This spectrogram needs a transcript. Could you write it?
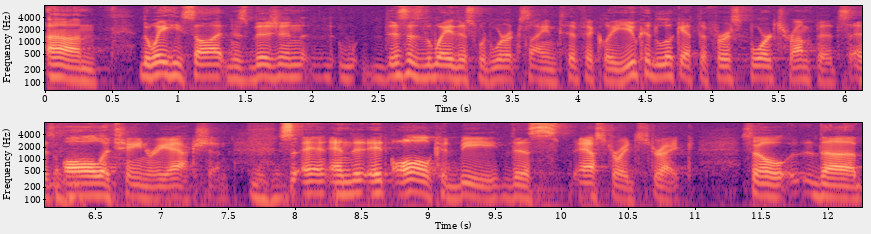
um, the way he saw it in his vision, this is the way this would work scientifically. You could look at the first four trumpets as mm-hmm. all a chain reaction, mm-hmm. so, and, and, it all could be this asteroid strike. So the,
